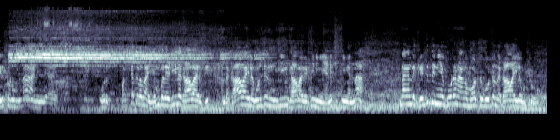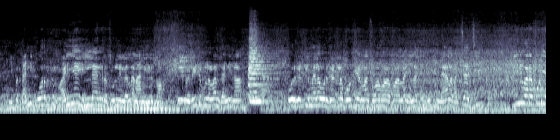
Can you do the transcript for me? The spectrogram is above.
இருக்கணும்னா நீங்கள் ஒரு பக்கத்தில் தான் எண்பது அடியில் காவா இருக்குது அந்த காவாயில் கொண்டு இங்கேயும் காவா கட்டி நீங்கள் இணைச்சிட்டிங்கன்னா நாங்கள் அந்த கெட்டு தண்ணியை கூட நாங்கள் மோட்ரு போட்டு அந்த காவாயில் விட்டுருவோம். இப்போ தண்ணி போகிறதுக்கு வழியே இல்லைங்கிற சூழ்நிலையில் தான் நாங்கள் இருக்கோம். இப்போ வீட்டுக்குள்ளெல்லாம் தண்ணி தான். ஒரு கட்டில் மேலே ஒரு கட்டில் போட்டு எல்லாம் சோபாப்பா எல்லாம் எல்லாத்தையும் தூக்கி மேலே வச்சாச்சு. இனி வரக்கூடிய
